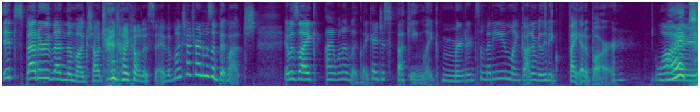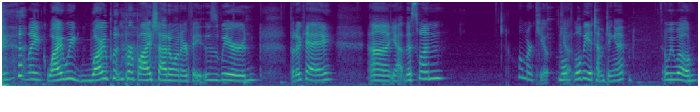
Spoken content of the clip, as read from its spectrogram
It's better than the mugshot trend, I gotta say. The mugshot trend was a bit much. It was like, I wanna look like I just fucking like murdered somebody and like got in a really big fight at a bar. Why? like, why are we why are we putting purple eyeshadow on our face? This is weird. But okay. Uh yeah, this one a little more cute. we'll, cute. we'll be attempting it Oh, we will.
